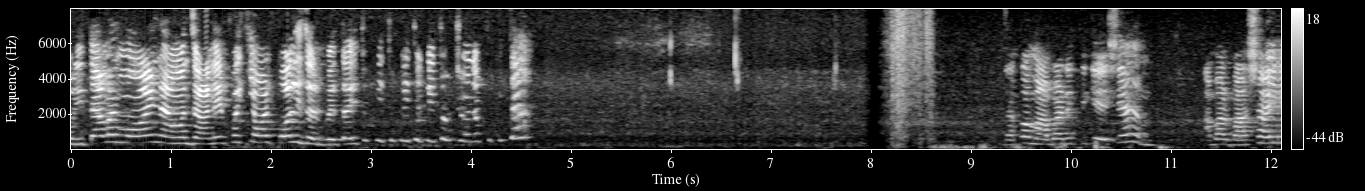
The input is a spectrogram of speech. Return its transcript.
বলি তা আমার ময়না আমার জানের পাখি আমার কলেজের বেতা একটু কিতু কিতু কিতু চোনা পুকিতা দেখো মা বাড়ির থেকে এসে আমার বাসায়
